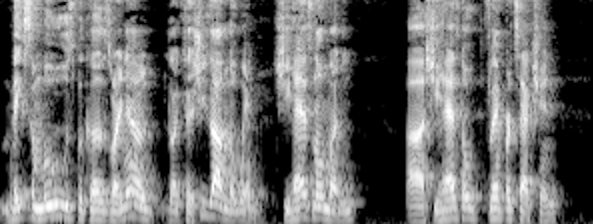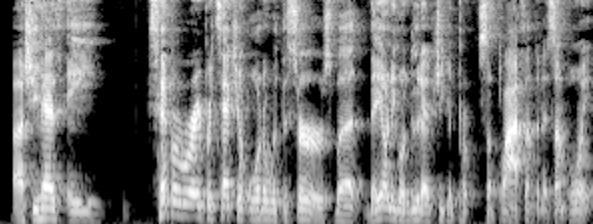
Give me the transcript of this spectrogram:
make some moves because right now, like I said, she's out in the wind. She has no money. Uh, she has no Flynn protection. Uh, she has a temporary protection order with the Serbs, but they only gonna do that if she can pr- supply something at some point.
